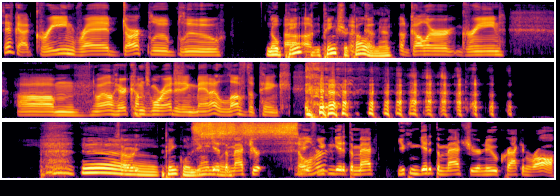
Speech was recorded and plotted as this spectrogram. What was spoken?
They've got green, red, dark blue, blue, No pink. uh, Pink's your a color, gu- man. a color green. Um, well, here comes more editing, man. I love the pink. yeah, So, pink ones. you can get the only. match your Silver? Hey, you can get it to match. You can get it to match your new Kraken Raw.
